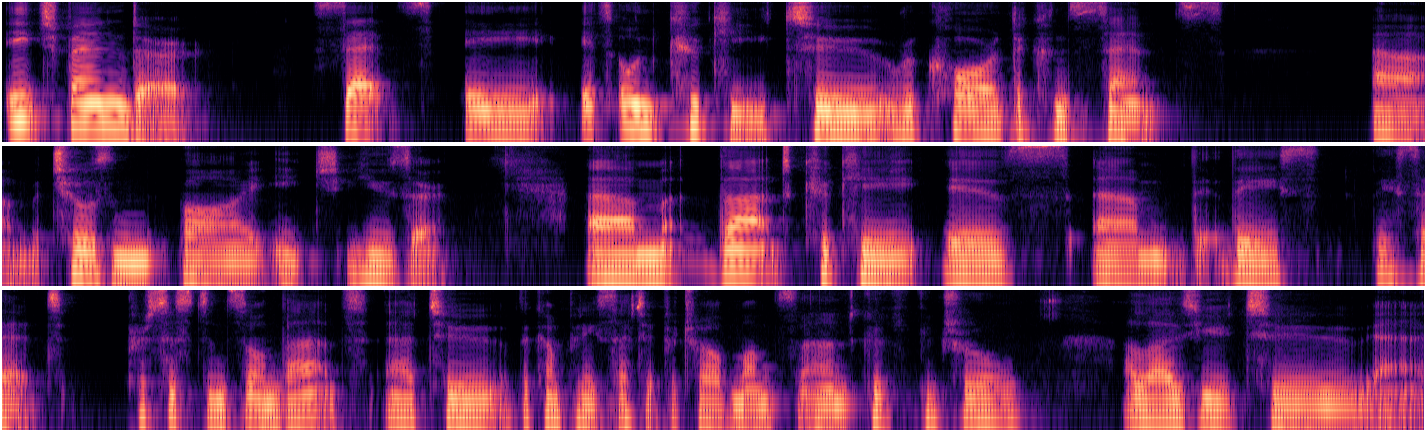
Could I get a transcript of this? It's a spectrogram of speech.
each vendor sets a its own cookie to record the consents um, chosen by each user. Um, that cookie is um, they they set persistence on that uh, to the company set it for 12 months and cookie control allows you to uh,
